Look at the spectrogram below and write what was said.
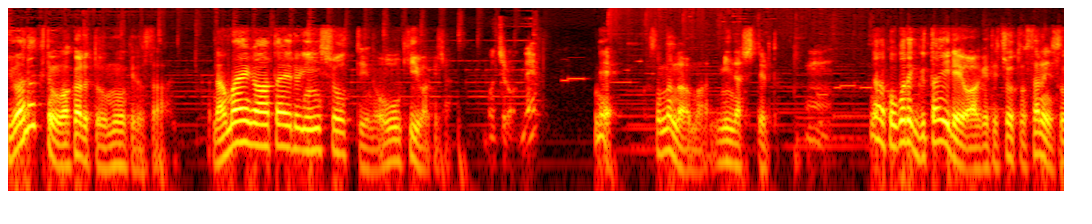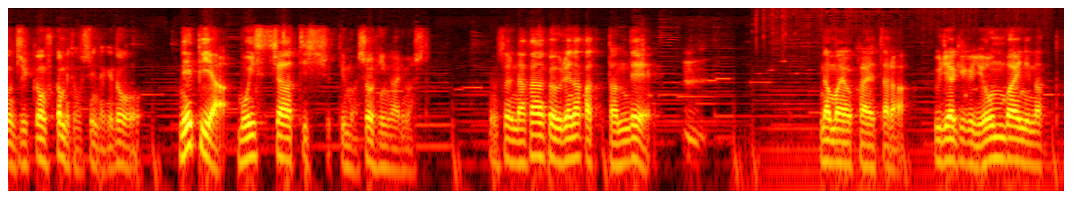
言わなくてもわかると思うけどさ、名前が与える印象っていうのは大きいわけじゃもちろんね。ん。ねそんなのはまあみんな知ってると。うん。だからここで具体例を挙げてちょっとさらにその実感を深めてほしいんだけど、ネピアモイスチャーティッシュっていうまあ商品がありました。でもそれなかなか売れなかったんで、うん。名前を変えたら売り上げが4倍になった。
